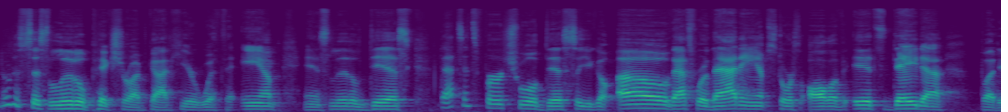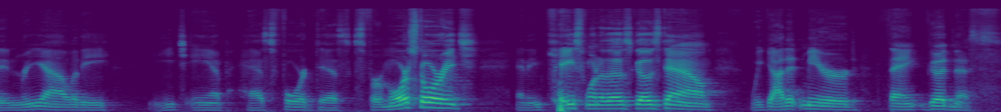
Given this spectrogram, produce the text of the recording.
Notice this little picture I've got here with the amp and its little disk. That's its virtual disk. So you go, oh, that's where that amp stores all of its data. But in reality, each amp has four disks for more storage. And in case one of those goes down, we got it mirrored. Thank goodness.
